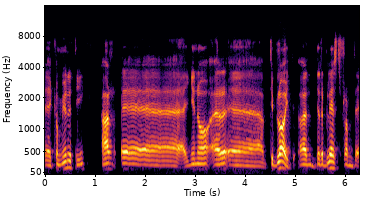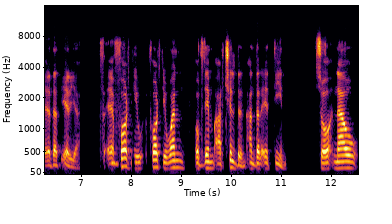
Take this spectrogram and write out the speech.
uh, community are, uh, you know, uh, deployed and replaced from the, that area. F- 40, 41 of them are children under 18. So now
